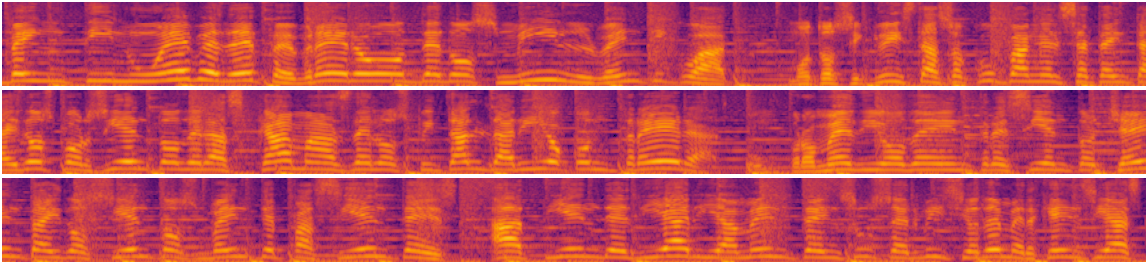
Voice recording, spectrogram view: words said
29 de febrero de 2024. Motociclistas ocupan el 72% de las camas del Hospital Darío Contreras. Un promedio de entre 180 y 220 pacientes atiende diariamente en su servicio de emergencias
